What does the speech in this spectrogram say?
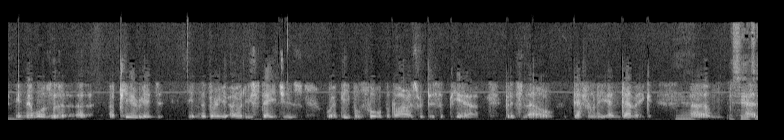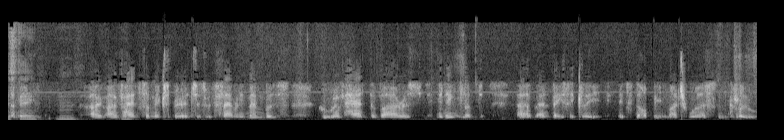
Mm. And there was a, a, a period in the very early stages where people thought the virus would disappear, but it's now definitely endemic. Yeah. Um, it's here to stay. I mean, mm. I, have had some experiences with family members who have had the virus in England, um, and basically it's not been much worse than flu.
